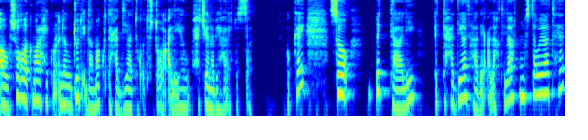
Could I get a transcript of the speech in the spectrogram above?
أو شغلك ما راح يكون له وجود إذا ماكو تحديات تقعد تشتغل عليها وحكينا بهاي القصة. okay؟ so, بالتالي التحديات هذه على اختلاف مستوياتها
